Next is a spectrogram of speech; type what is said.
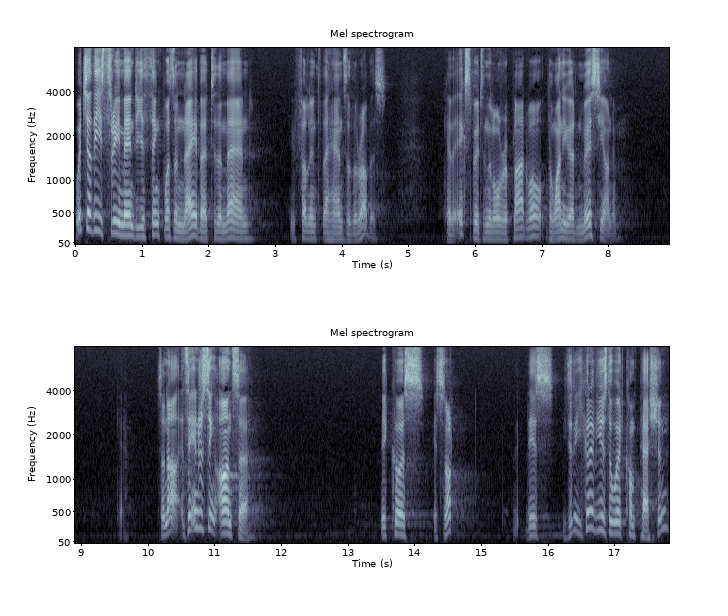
Which of these three men do you think was a neighbor to the man who fell into the hands of the robbers? Okay, the expert in the law replied, Well, the one who had mercy on him. Okay. So now it's an interesting answer because it's not, there's, he could have used the word compassion,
